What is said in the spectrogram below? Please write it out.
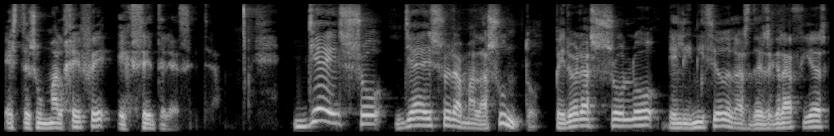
este es un mal jefe, etcétera, etcétera. Ya eso, ya eso era mal asunto, pero era solo el inicio de las desgracias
